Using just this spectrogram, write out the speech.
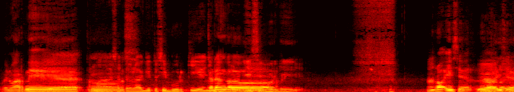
main warnet, sama terus satu lagi tuh si Burki yang kadang kalau isi burgi Rois ya, lu Iya, Rois ya.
